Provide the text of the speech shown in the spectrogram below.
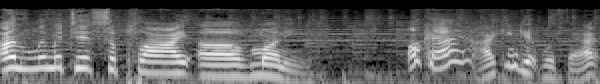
unlimited supply of money. Okay, I can get with that.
